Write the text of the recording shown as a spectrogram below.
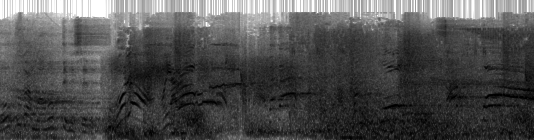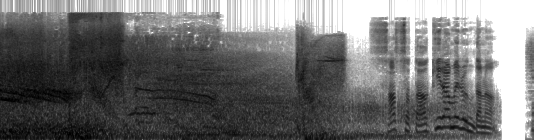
僕が守ってみせると諦めるんだな。制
